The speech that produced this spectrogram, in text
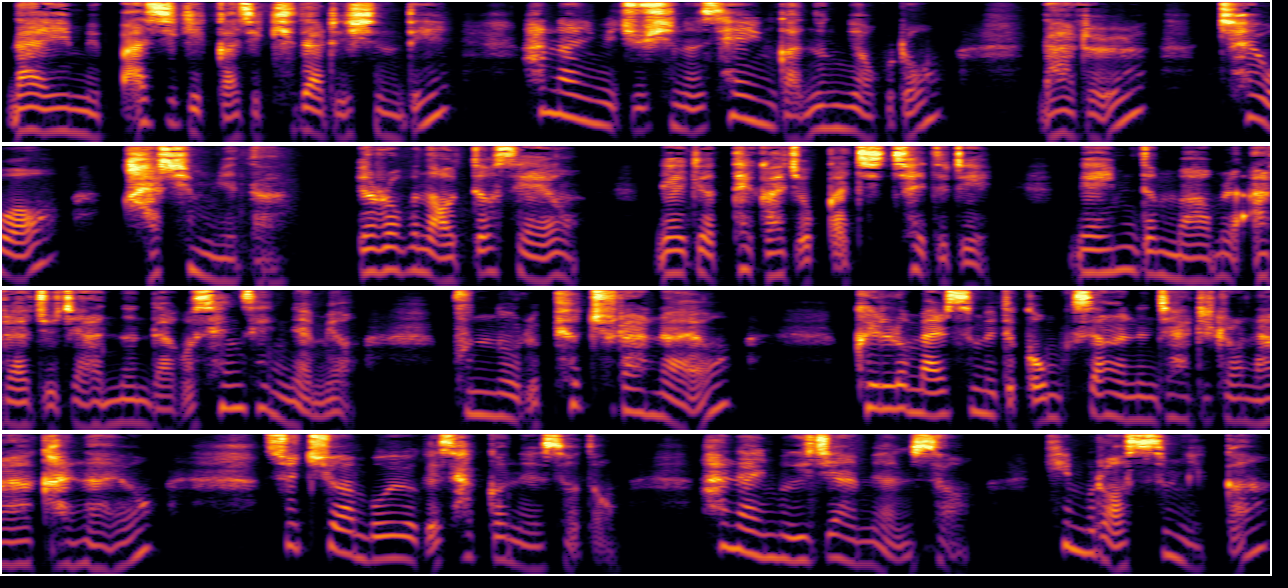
나의 힘이 빠지기까지 기다리신 뒤 하나님이 주시는 세임과 능력으로 나를 채워 가십니다. 여러분 어떠세요? 내 곁에 가족과 지체들이 내 힘든 마음을 알아주지 않는다고 생색내며 분노를 표출하나요? 그 일로 말씀을 듣고 묵상하는 자리로 나아가나요? 수치와 모욕의 사건에서도 하나님을 의지하면서 힘을 얻습니까?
